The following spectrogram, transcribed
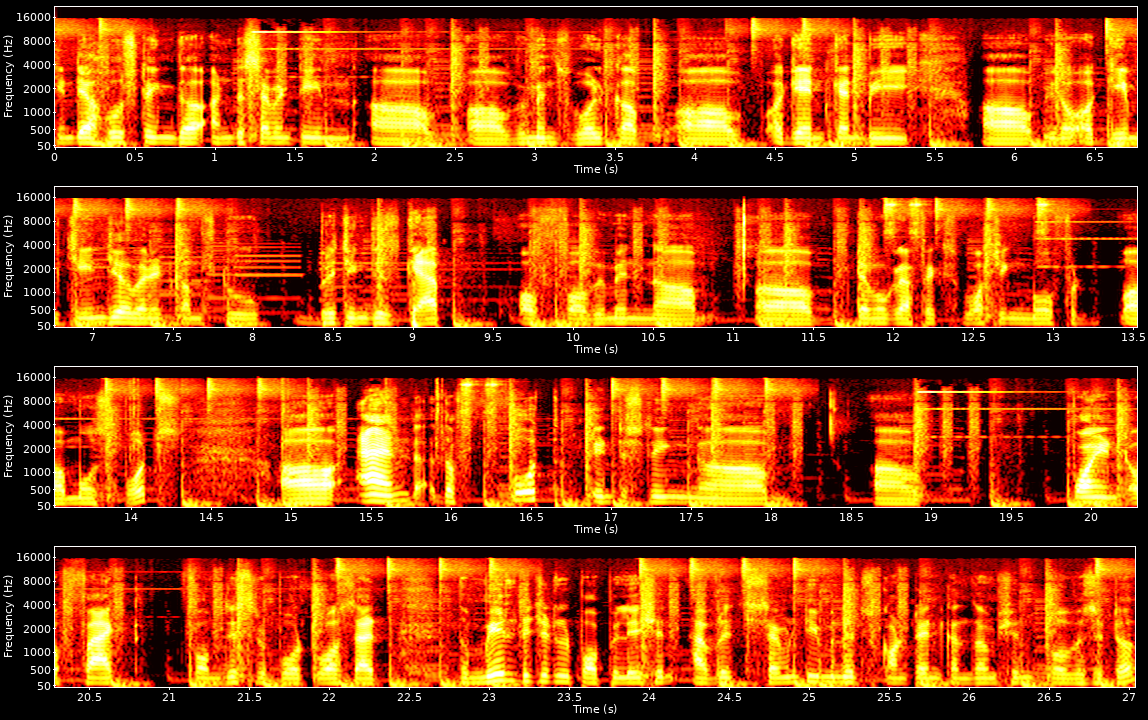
India hosting the under 17 uh, uh, women's world cup uh, again can be you know a game changer when it comes to bridging this gap of women demographics watching more foot, more sports uh, and the fourth interesting um, uh, point of fact from this report was that the male digital population averaged 70 minutes content consumption per visitor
